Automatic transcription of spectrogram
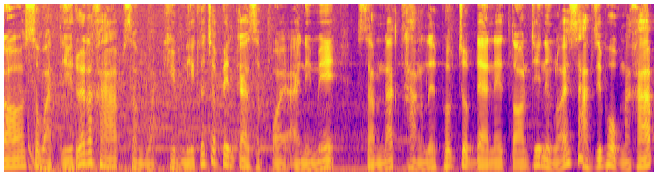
ก็สวัสดีด้วยนะครับสำหรับคลิปนี้ก็จะเป็นการสปอยอนิเมะสำนักถังเลยพบจบแดนในตอนที่ 136 นะครับ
